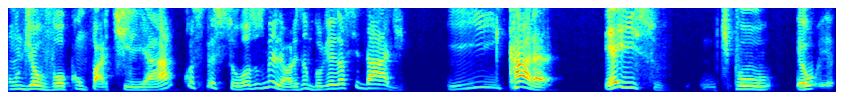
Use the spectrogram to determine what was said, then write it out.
onde eu vou compartilhar com as pessoas os melhores hambúrgueres da cidade. E, cara, é isso. Tipo, eu,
